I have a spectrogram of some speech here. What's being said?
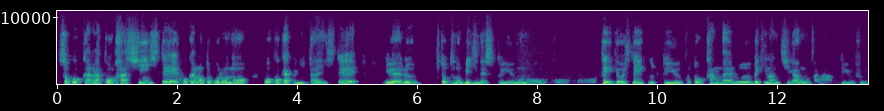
そこからこう発信して他のところの顧客に対していわゆる一つのビジネスというものをこう提供していくっていうことを考えるべきなん違うのかなっていうふうに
